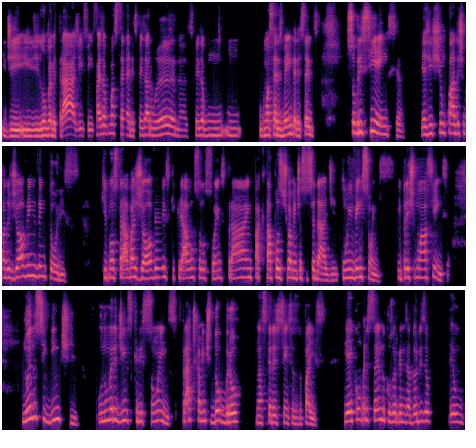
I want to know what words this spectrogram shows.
e de, e de longa-metragem, enfim, faz algumas séries, fez Aruanas, fez algum, um, algumas séries bem interessantes sobre ciência. E a gente tinha um quadro chamado Jovem Inventores, que mostrava jovens que criavam soluções para impactar positivamente a sociedade, com invenções e para estimular a ciência. No ano seguinte, o número de inscrições praticamente dobrou nas feiras de ciências do país. E aí, conversando com os organizadores, eu, eu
